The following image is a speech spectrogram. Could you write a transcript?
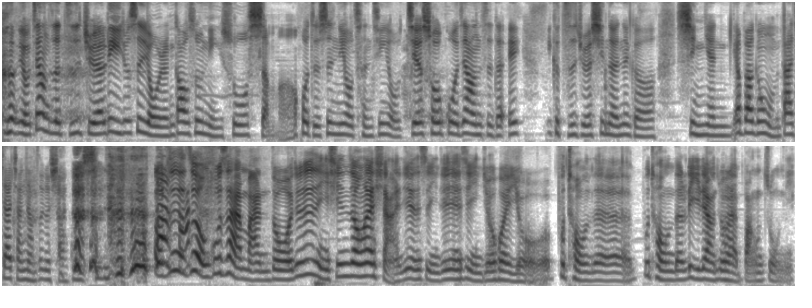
有这样子的直觉力，就是有人告诉你说什么，或者是你有曾经有接收过这样子的，哎、一个直觉性的那个信念，要不要跟我们大家讲讲这个小故事？哦，这个这种故事还蛮多，就是你心中在想一件事情，这件事情就会有不同的不同的力量就来帮助你。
